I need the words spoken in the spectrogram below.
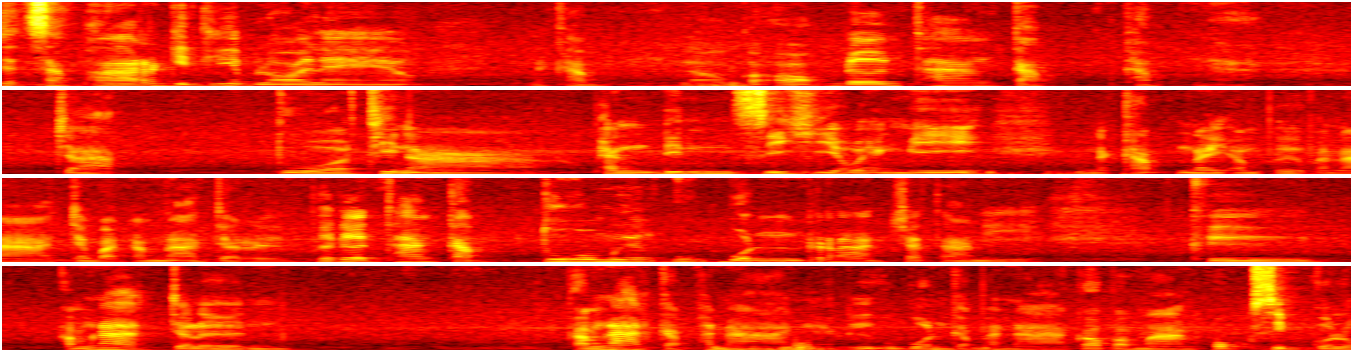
เสร็จสับภารกิจเรียบร้อยแล้วนะครับ เราก็ออกเดินทางกลับครับนะจากตัวที่นาแผ่นดินสีเขียวแห่งนี้นะครับในอำเภอพนาจังหวัดอำนาจเจริญ เพื่อเดินทางกลับตัวเมืองอุบลราชธานี คืออำนาจเจริญอำนาจกับพนาเนี่ยหรืออุบลกับพนาก็ประมาณ 60กิโล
